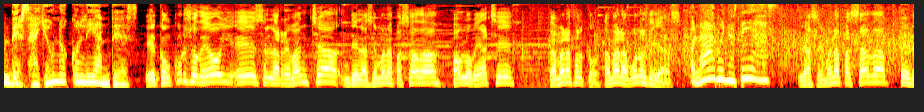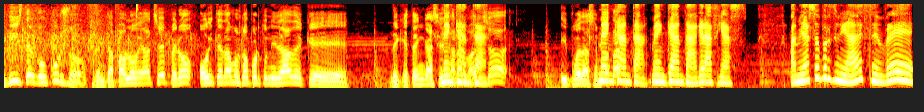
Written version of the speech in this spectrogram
Desayuno con Liantes. El concurso de hoy es la revancha de la semana pasada. Pablo BH, Tamara Falcó. Tamara, buenos días. Hola, buenos días. La semana pasada perdiste el concurso frente a Pablo BH, pero hoy te damos la oportunidad de que, de que tengas Me esa encanta. revancha y puedas Me empatar. encanta, me encanta, gracias. A mí las oportunidades siempre,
